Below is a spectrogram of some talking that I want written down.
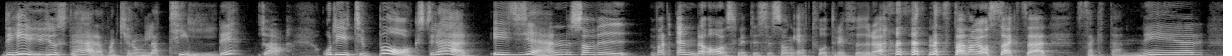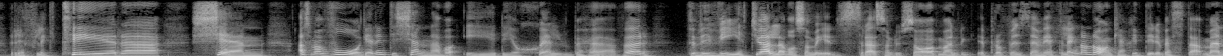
Det är ju just det här att man krånglar till det. Ja. Och det är tillbaks till det här igen som vi vartenda avsnitt i säsong 1, 2, 3, 4 nästan har jag sagt så här. Sakta ner, reflektera, känn. Alltså man vågar inte känna vad är det jag själv behöver. För vi vet ju alla vad som är sådär som du sa, man proppar i sig en vetelängd om dagen kanske inte är det bästa men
